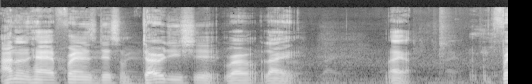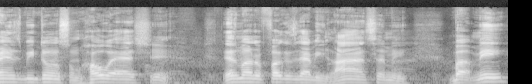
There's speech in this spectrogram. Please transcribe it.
I done had friends did some dirty shit, bro. Like, like friends be doing some hoe ass shit. There's motherfuckers that be lying to me, but me,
